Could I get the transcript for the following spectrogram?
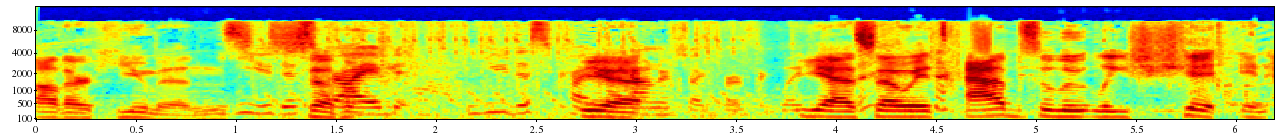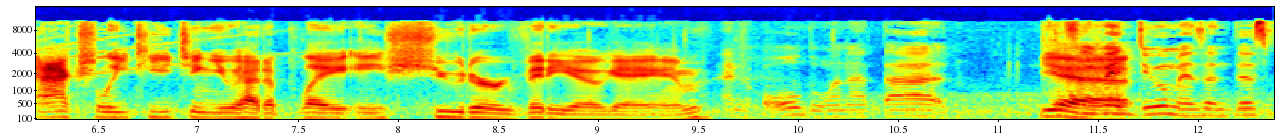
other humans. You So- described you described Yeah. Counter Strike perfectly. yeah, so it's absolutely shit in actually teaching you how to play a shooter video game. An old one at that. Yeah. Even Doom isn't this.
